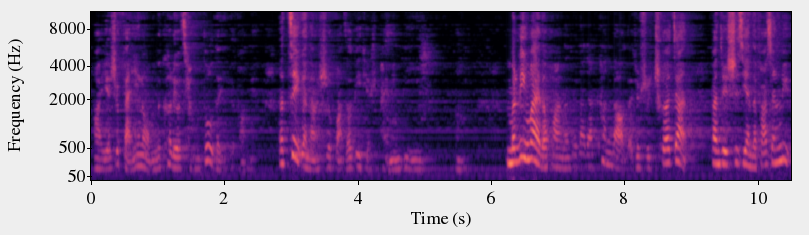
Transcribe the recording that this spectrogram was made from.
啊，也是反映了我们的客流强度的一个方面。那这个呢，是广州地铁是排名第一啊。那么另外的话呢，就大家看到的就是车站犯罪事件的发生率。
